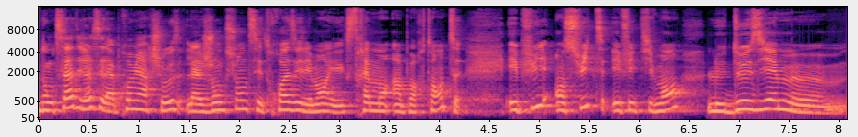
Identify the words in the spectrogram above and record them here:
donc ça déjà c'est la première chose, la jonction de ces trois éléments est extrêmement importante. Et puis ensuite effectivement le deuxième, euh,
